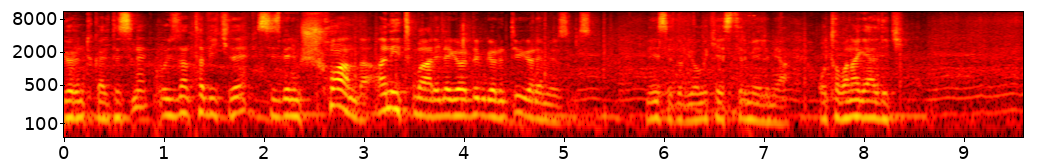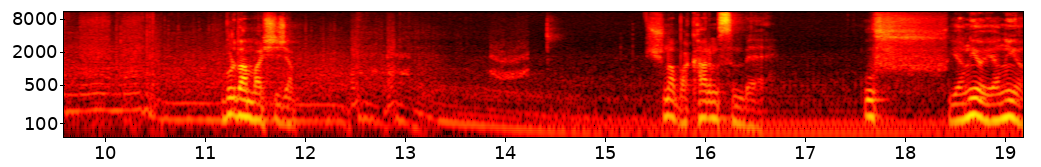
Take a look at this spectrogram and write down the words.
görüntü kalitesini. O yüzden tabii ki de siz benim şu anda an itibariyle gördüğüm görüntüyü göremiyorsunuz. Neyse dur yolu kestirmeyelim ya. Otobana geldik. Buradan başlayacağım. Şuna bakar mısın be? Uf, yanıyor yanıyor.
